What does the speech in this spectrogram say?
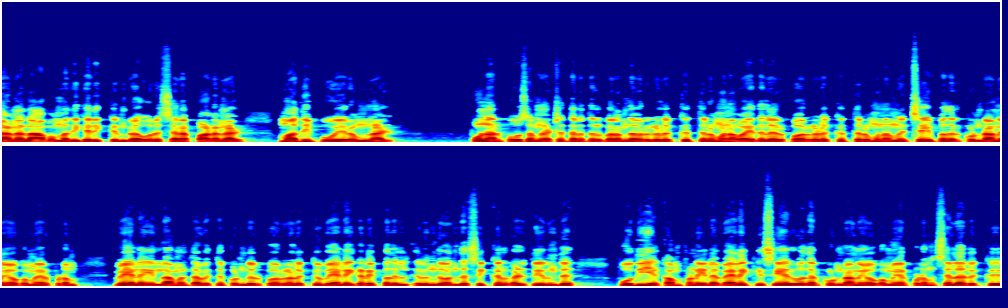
தனலாபம் அதிகரிக்கின்ற ஒரு சிறப்பான நாள். மதிப்பு உயரும் நாள். புனர்பூசம் நட்சத்திரத்தில் பிறந்தவர்களுக்கு திருமண வயதில் இருப்பவர்களுக்கு திருமணம் நிச்சயிப்பதற்குண்டான யோகம் ஏற்படும். வேலை இல்லாமல் தவித்து கொண்டிருப்பவர்களுக்கு வேலை கிடைப்பதில் இருந்து வந்த சிக்கல்கள் தீர்ந்து புதிய கம்பெனியில் வேலைக்கு சேருவதற்குண்டான யோகம் ஏற்படும். சிலருக்கு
